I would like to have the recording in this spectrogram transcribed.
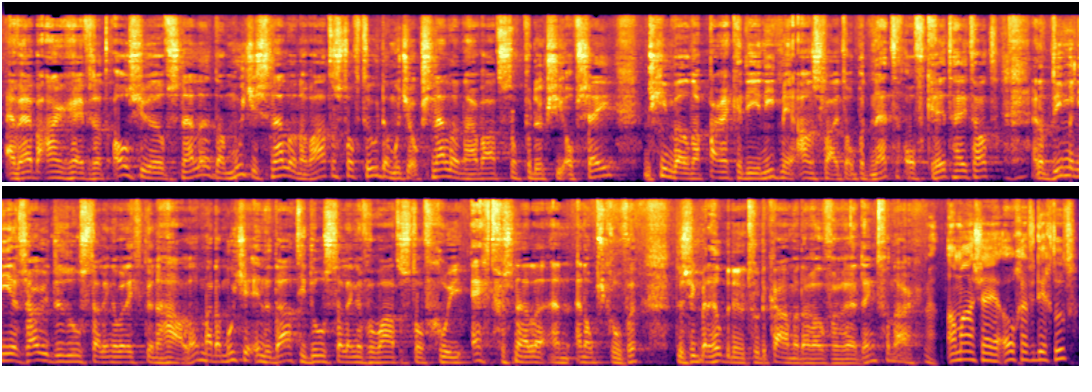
En we hebben aangegeven dat als je wil versnellen, dan moet je sneller naar waterstof toe. Dan moet je ook sneller naar waterstofproductie op zee. Misschien wel naar parken die je niet meer aansluiten op het net of grid heet dat. En op die manier zou je de doelstellingen wellicht kunnen halen. Maar dan moet je inderdaad die doelstellingen voor waterstofgroei echt versnellen en, en opschroeven. Dus ik ben heel benieuwd hoe de Kamer daarover uh, denkt vandaag. Nou, Alma, als jij je oog even dicht doet.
